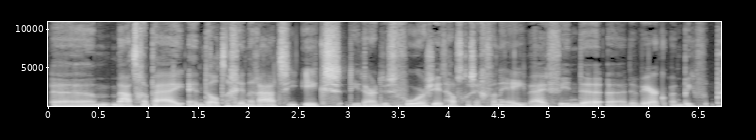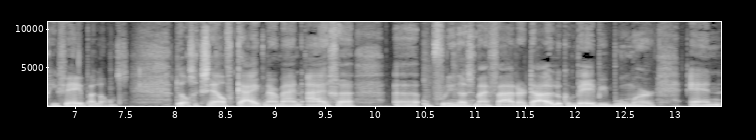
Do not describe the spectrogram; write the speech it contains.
ehm, maatschappij. En dat de generatie X, die daar dus voor zit, had gezegd: van nee, wij vinden de werk- en privébalans. Dus als ik zelf kijk naar mijn eigen opvoeding, dan is mijn vader duidelijk een babyboomer. En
